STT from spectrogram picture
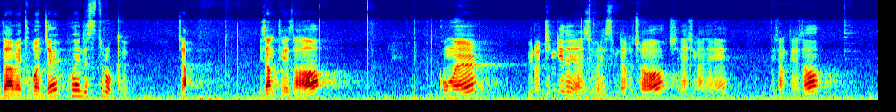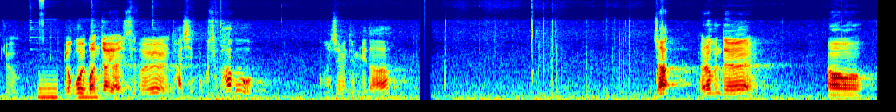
그 다음에 두 번째 포핸드 스트로크. 자, 이 상태에서 공을 위로 튕기는 연습을 했습니다. 그렇죠? 지난 시간에 이 상태에서 쭉 요걸 먼저 연습을 다시 복습하고 하시면 됩니다. 자, 여러분들 어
